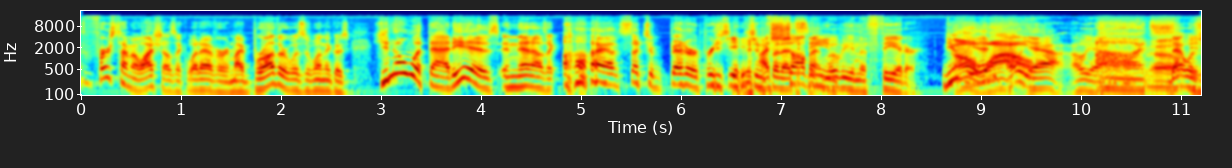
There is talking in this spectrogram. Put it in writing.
the first time I watched it, I was like, whatever. And my brother was the one that goes, you know what that is? And then I was like, oh, I have such a better appreciation I for that saw that movie in the theater. You Oh, did? wow. Oh yeah, oh yeah. Oh, it's- that was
